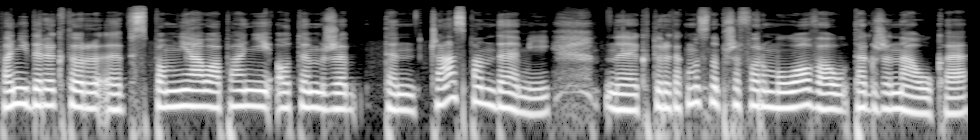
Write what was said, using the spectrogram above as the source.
Pani dyrektor, wspomniała pani o tym, że ten czas pandemii, który tak mocno przeformułował także naukę,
